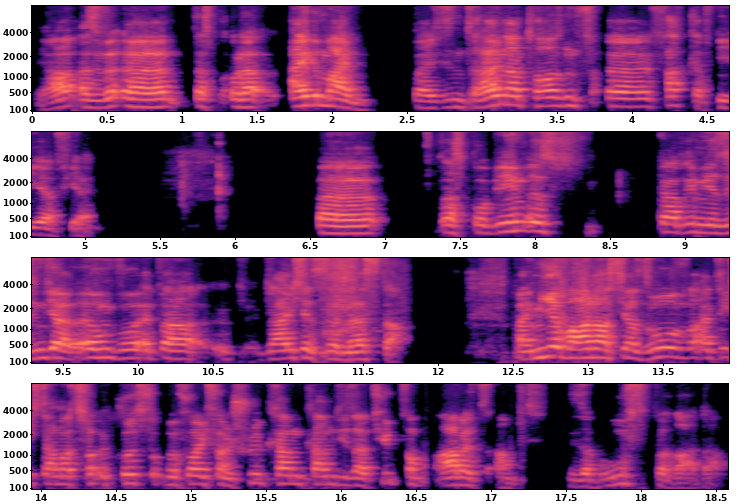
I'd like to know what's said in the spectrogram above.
Ja, also äh, das, oder allgemein, bei diesen 300.000 äh, Fachkräften, die hier fehlen. Äh, das Problem ist, Katrin, wir sind ja irgendwo etwa gleiches Semester. Bei mir war das ja so, als ich damals, kurz bevor ich von der Schule kam, kam dieser Typ vom Arbeitsamt, dieser Berufsberater.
